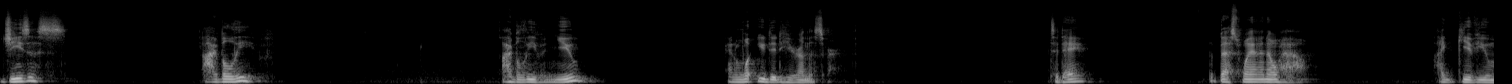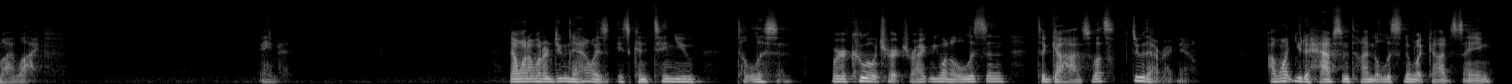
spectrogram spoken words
Jesus, I believe. I believe in you and what you did here on this earth. Today, the best way I know how, I give you my life. Amen. Now, what I want to do now is, is continue to listen. We're Akouo church, right? We want to listen to God. So let's do that right now. I want you to have some time to listen to what God's saying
